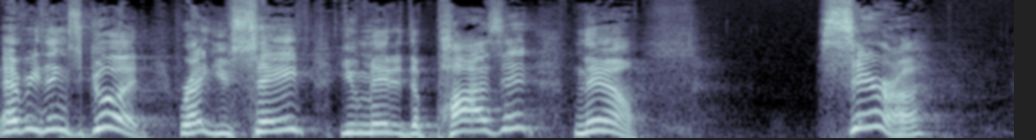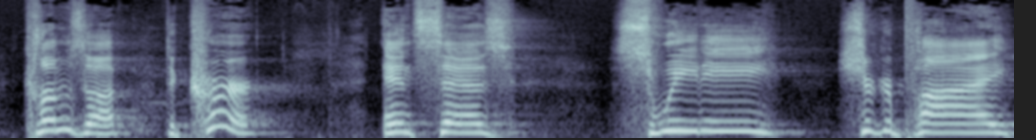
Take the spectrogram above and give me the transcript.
everything's good, right? You saved, you've made a deposit. Now, Sarah comes up to Kirk and says, Sweetie, sugar pie,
